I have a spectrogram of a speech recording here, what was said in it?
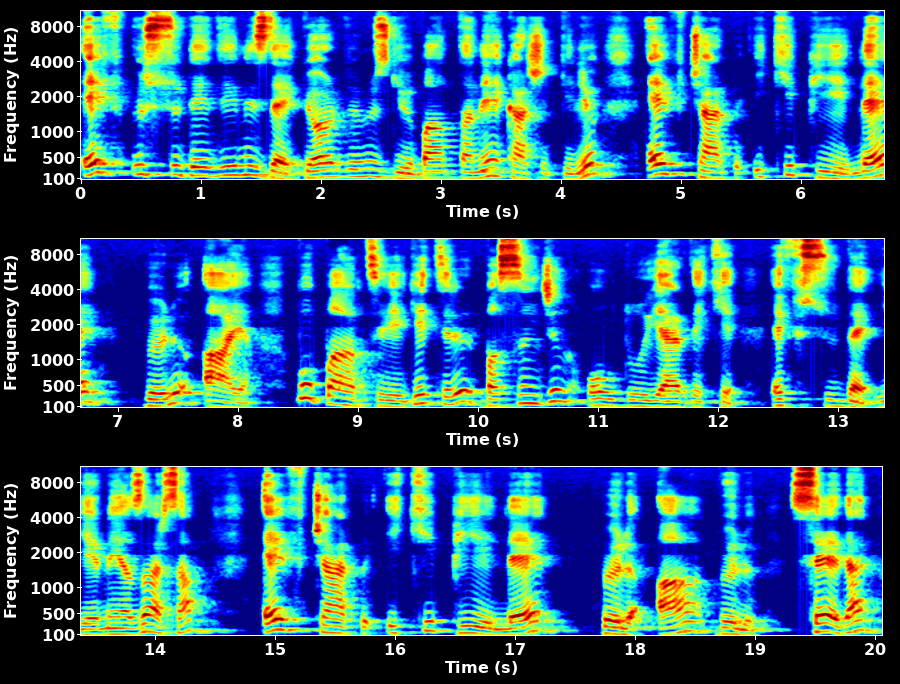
F üssü dediğimizde gördüğümüz gibi bantta neye karşılık geliyor? F çarpı 2 pi L bölü A'ya. Bu bağıntıyı getirir basıncın olduğu yerdeki F üssü de yerine yazarsam F çarpı 2 pi L bölü A bölü S'den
